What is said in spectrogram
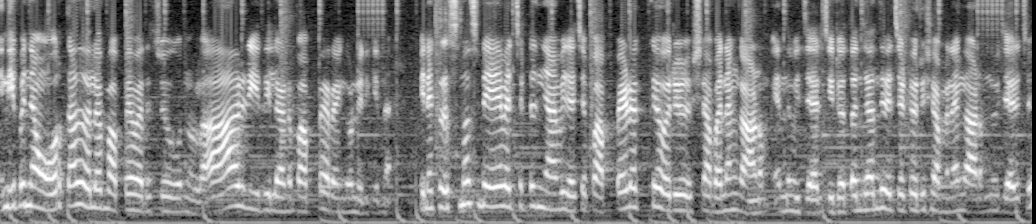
ഇനിയിപ്പോൾ ഞാൻ ഓർക്കാതെ വല്ല പപ്പയെ വരച്ചു പോകുന്നുള്ളൂ. ആ ഒരു രീതിയിലാണ് പപ്പ ഇറങ്ങിക്കൊണ്ടിരിക്കുന്നത്. പിന്നെ ക്രിസ്മസ് ഡേ വെച്ചിട്ട് ഞാൻ വിചാരിച്ചു പപ്പയുടെ ഒക്കെ ഒരു ശമനം കാണും എന്ന് വിചാരിച്ചു. ഇരുപത്തഞ്ചാം തീയതി വെച്ചിട്ട് ഒരു ശമനം കാണും എന്ന് വിചാരിച്ചു.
